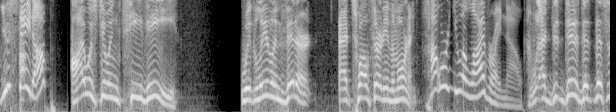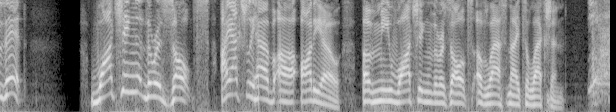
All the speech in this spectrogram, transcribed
You stayed up? I was doing TV with Leland Vittert at twelve thirty in the morning. How are you alive right now? D- Dude, th- this is it. Watching the results. I actually have uh, audio of me watching the results of last night's election. Yes!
